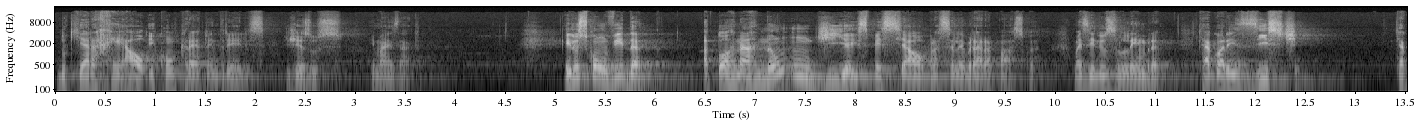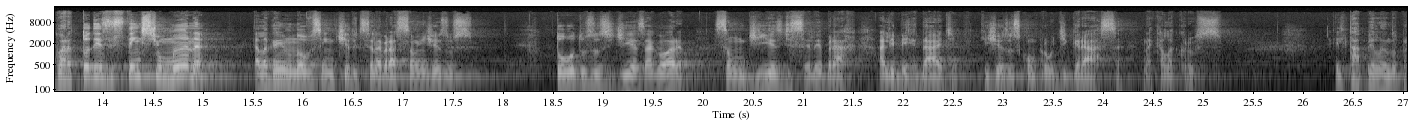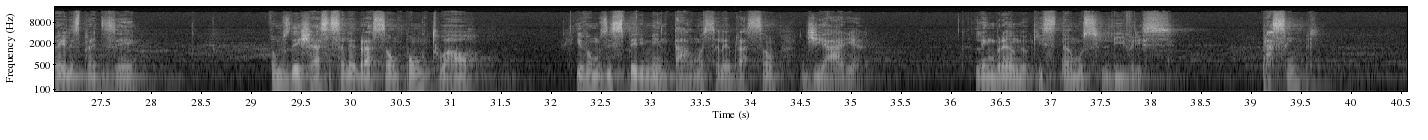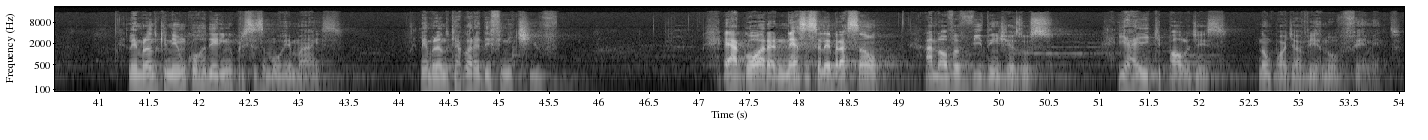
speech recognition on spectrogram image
do que era real e concreto entre eles: Jesus e mais nada. Ele os convida a tornar não um dia especial para celebrar a Páscoa, mas ele os lembra que agora existe, que agora toda existência humana, ela ganha um novo sentido de celebração em Jesus. Todos os dias agora são dias de celebrar a liberdade que Jesus comprou de graça naquela cruz. Ele está apelando para eles para dizer: vamos deixar essa celebração pontual e vamos experimentar uma celebração diária, lembrando que estamos livres para sempre. Lembrando que nenhum cordeirinho precisa morrer mais. Lembrando que agora é definitivo. É agora, nessa celebração, a nova vida em Jesus. E é aí que Paulo diz: não pode haver novo fermento.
